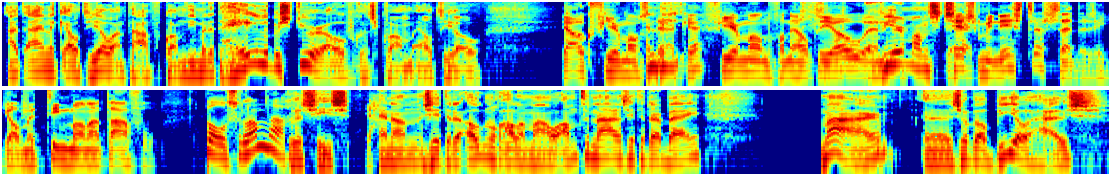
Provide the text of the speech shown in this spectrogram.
uiteindelijk LTO aan tafel kwam. Die met het hele bestuur overigens kwam, LTO. Ja, ook vier man En die- sterk, hè? Vier man van LTO en Vier eh, man sterk. zes ministers. Ja, dan zit je al met tien man aan tafel. Poolse landdag. Precies. Ja. En dan zitten er ook nog allemaal ambtenaren zitten daarbij. Maar eh, zowel Biohuis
